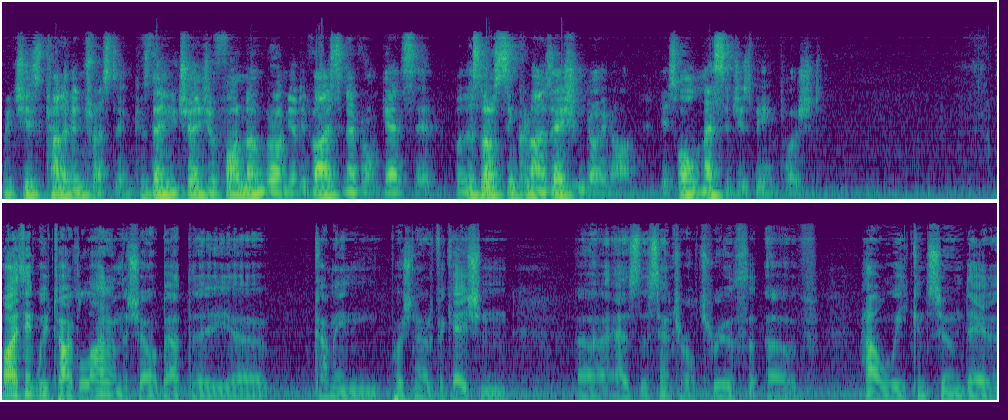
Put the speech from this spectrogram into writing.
which is kind of interesting because then you change your phone number on your device and everyone gets it, but there's no synchronization going on. It's all messages being pushed. Well, I think we've talked a lot on the show about the uh, coming push notification uh, as the central truth of how we consume data.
